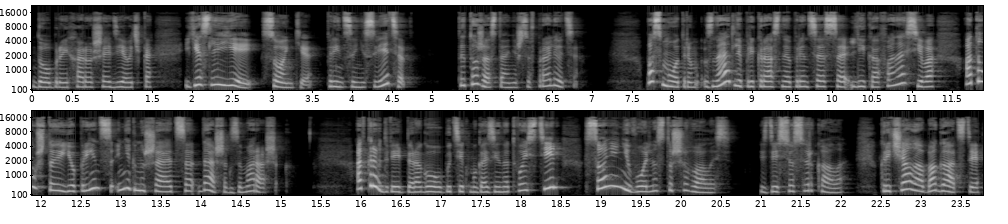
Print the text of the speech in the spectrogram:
добрая и хорошая девочка, если ей, Соньке, принцы не светят, ты тоже останешься в пролете. Посмотрим, знает ли прекрасная принцесса Лика Афанасьева о том, что ее принц не гнушается дашек-замарашек. Открыв дверь дорогого бутик-магазина «Твой стиль», Соня невольно стушевалась. Здесь все сверкало, кричало о богатстве,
